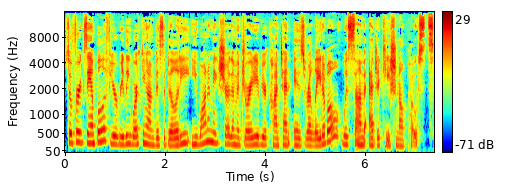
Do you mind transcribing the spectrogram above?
So for example, if you're really working on visibility, you want to make sure the majority of your content is relatable with some educational posts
